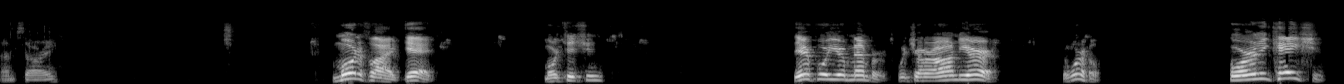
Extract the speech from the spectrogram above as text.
I'm sorry. Mortified, dead. Mortician. Therefore, your members, which are on the earth, the world, fornication,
